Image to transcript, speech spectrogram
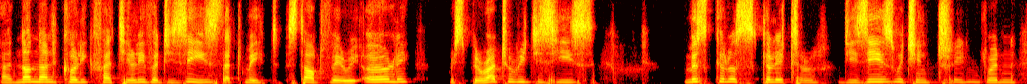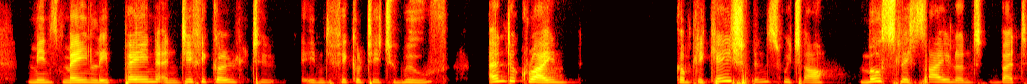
non-alcoholic fatty liver disease that may start very early, respiratory disease, musculoskeletal disease, which in children means mainly pain and difficulty, in difficulty to move, endocrine complications, which are mostly silent, but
